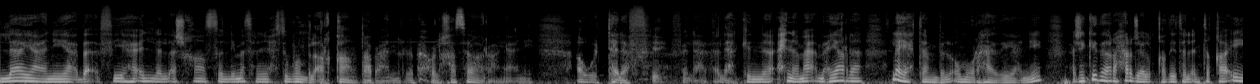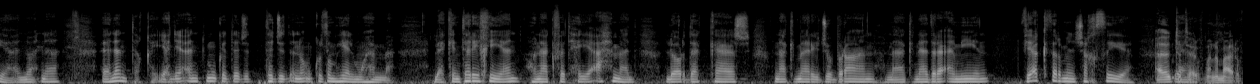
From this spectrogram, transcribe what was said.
لا يعني يعبأ فيها إلا الأشخاص اللي مثلا يحسبون بالأرقام طبعا الربح والخسارة يعني أو التلف إيه. في هذا. لكن إحنا معيارنا لا يهتم بالأمور هذه يعني. عشان كذا راح أرجع للقضية الانتقائية أنه إحنا ننتقي. يعني أنت ممكن تجد, تجد أنه أم كلثوم هي المهمة. لكن تاريخيا هناك فتحية أحمد لورد دكاش هناك ماري جبران هناك نادرة أمين. في أكثر من شخصية. آه أنت يعني تعرف أنا ما أعرف.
